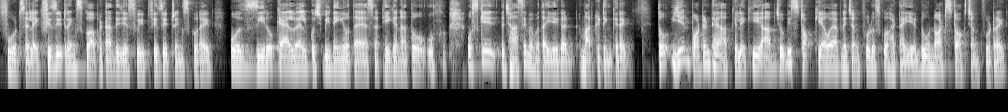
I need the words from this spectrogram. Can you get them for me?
फ़ूड से लाइक फिजी ड्रिंक्स को आप हटा दीजिए स्वीट फिजी ड्रिंक्स को राइट वो ज़ीरो कैल वेल कुछ भी नहीं होता है ऐसा ठीक है ना तो उसके झांसे में बताइएगा मार्केटिंग के राइट तो ये इंपॉर्टेंट है आपके लिए कि आप जो भी स्टॉक किया हुआ है अपने जंक फ़ूड उसको हटाइए do not stock junk food right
